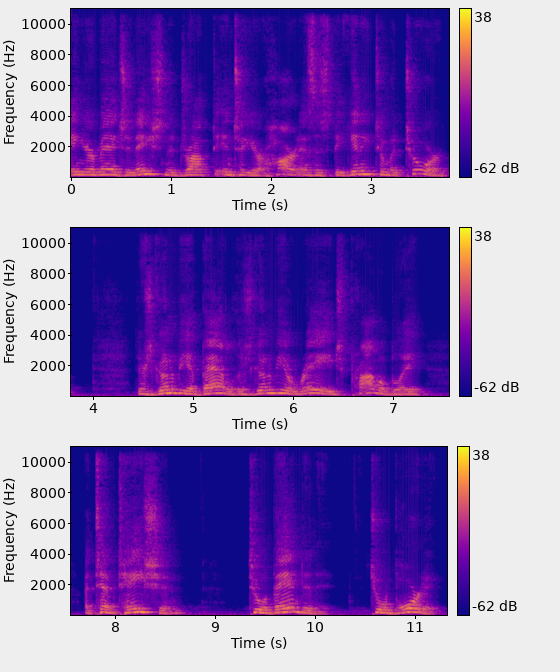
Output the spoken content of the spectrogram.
in your imagination and dropped into your heart, as it's beginning to mature, there's going to be a battle, there's going to be a rage, probably a temptation to abandon it to abort it,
